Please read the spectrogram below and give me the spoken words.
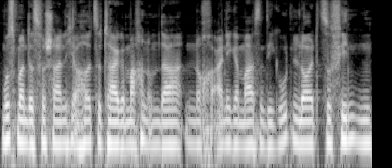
muss man das wahrscheinlich auch heutzutage machen, um da noch einigermaßen die guten Leute zu finden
